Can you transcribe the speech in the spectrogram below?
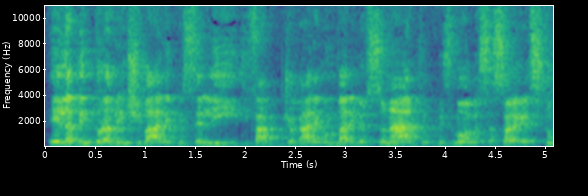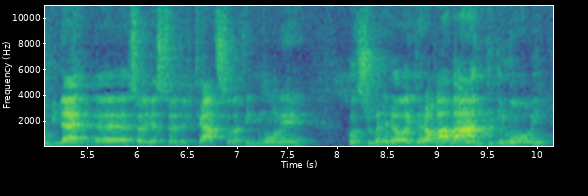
E l'avventura principale in cui stai lì ti fa giocare con vari personaggi in cui si muove questa storia che è stupida, eh, eh solita storia del cazzo da filmone con supereroi, però va avanti, ti muovi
